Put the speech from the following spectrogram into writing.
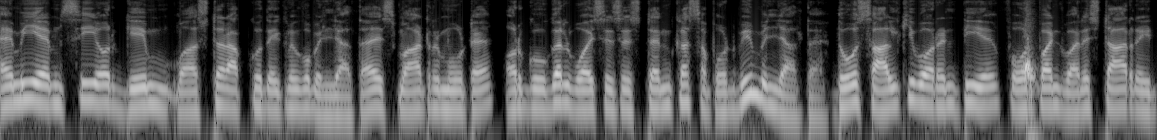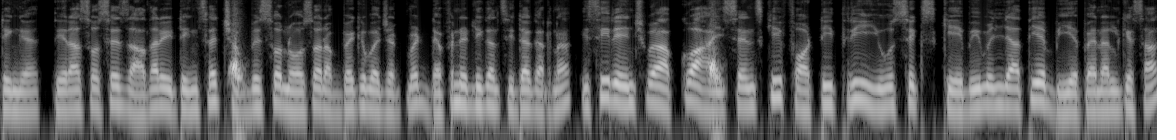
एमईएमसी और गेम मास्टर आपको देखने को मिल जाता है। स्मार्ट रिमोट है और गूगल वॉइस असिस्टेंट का सपोर्ट भी मिल जाता है। दो साल की वारंटी है, four point one star rating है, तेरह सौ से ज़्यादा रेटिंग है, छब्बीस सौ नौ सौ नब्बे के बजट में डेफिनेटली कंसीडर करना। इसी रेंज में आपको हाईसेंस की फोर्टी थ्री यू सिक्स के भी मिल जाती है बी ए पैनल के साथ।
